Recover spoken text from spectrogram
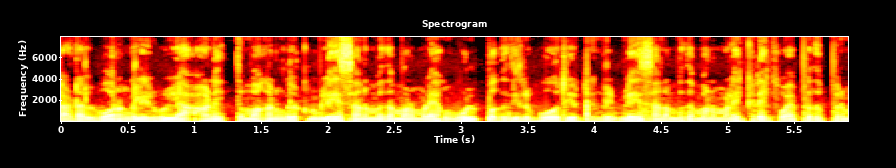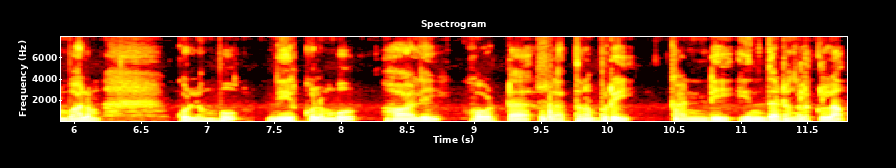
கடல் ஓரங்களில் உள்ள அனைத்து மகன்களுக்கும் லேசான மிதமான மழையாகும். உள்பகுதியில் ஓரிரு இடங்களில் லேசான மிதமான மழை கிடைக்க வாய்ப்புள்ளது. பெரும்பாலும் கொழும்பு நீர்கொழும்பு ஹாலி கோட்டை ரத்னபுரி கண்டி இந்த இடங்களுக்கெல்லாம்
